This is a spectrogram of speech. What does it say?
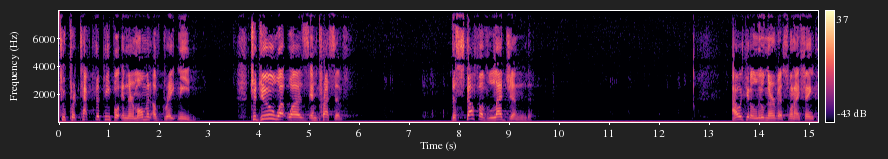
to protect the people in their moment of great need. To do what was impressive, the stuff of legend. I always get a little nervous when I think,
